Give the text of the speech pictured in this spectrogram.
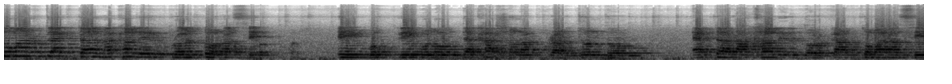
তোমার তো একটা রাখালের প্রয়োজন আছে। এই বকরিগুলো দেখাশোনা করার জন্য একটা রাখালের দরকার তোমার আছে।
